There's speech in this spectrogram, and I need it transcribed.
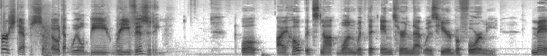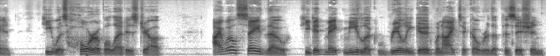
first episode that we'll be revisiting? Well, I hope it's not one with the intern that was here before me. Man, he was horrible at his job. I will say, though, he did make me look really good when I took over the position.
